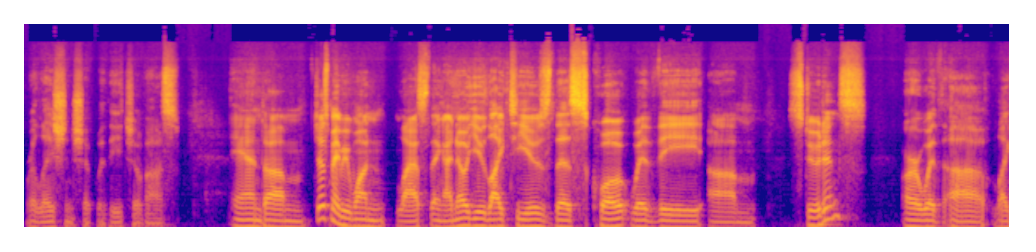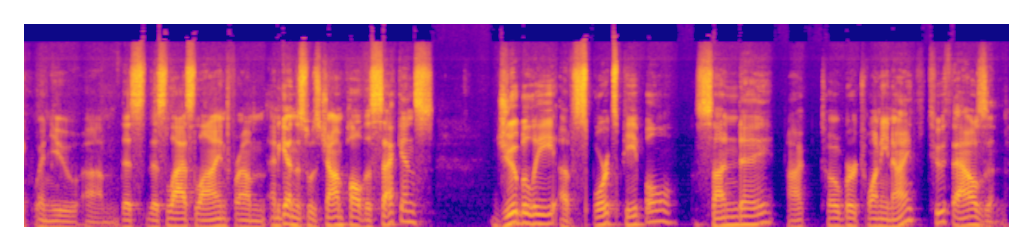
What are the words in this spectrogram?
relationship with each of us. And um, just maybe one last thing. I know you like to use this quote with the um, students, or with uh, like when you um, this this last line from, and again, this was John Paul II's Jubilee of Sports People, Sunday, October 29th, 2000.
